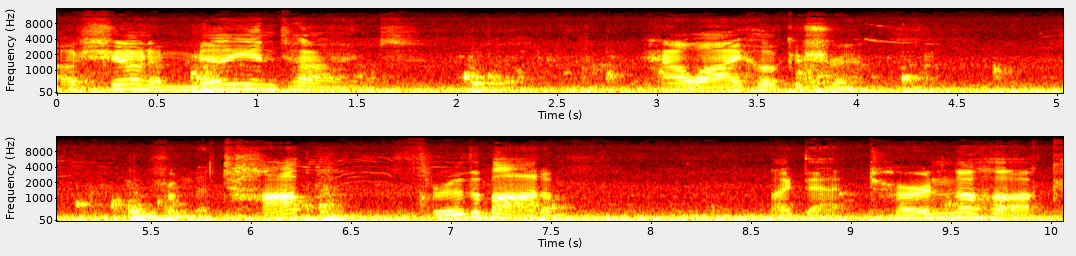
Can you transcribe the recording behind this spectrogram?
I've shown a million times how I hook a shrimp. From the top through the bottom, like that. Turn the hook,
